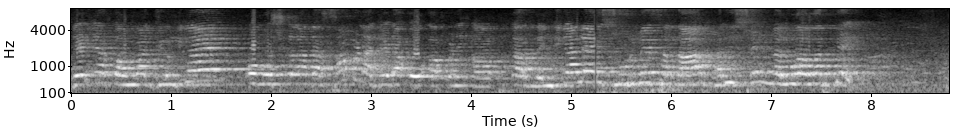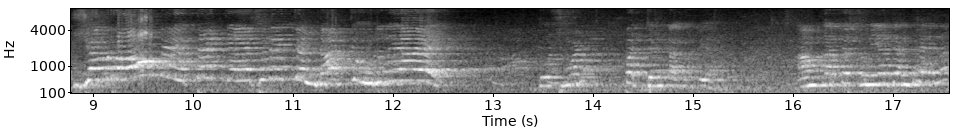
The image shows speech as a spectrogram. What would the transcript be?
ਜਿਹੜੀਆਂ ਕੌਮਾਂ ਜਿਉਂਦੀਆਂ ਨੇ, ਉਹ ਮੁਸ਼ਕਲਾਂ ਦਾ ਸਾਹਮਣਾ ਜਿਹੜਾ ਉਹ ਆਪਣੇ ਆਪ ਕਰ ਲੈਂਦੀਆਂ ਨੇ। ਸਿੰਘ ਨਲੂਆ ਵਰਗੇ। ਯਮਰਾਜ ਦੇ ਉੱਤੇ ਕੇਸ ਝੰਡਾ ਝੂਲ ਰਿਹਾ ਹੈ ਦੁਸ਼ਮਣ ਭੱਜਣ ਤੱਕ ਪਿਆ। ਆਮ ਕਰਕੇ ਸੁਣਿਆ ਜਾਂਦਾ ਹੈ ਨਾ,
